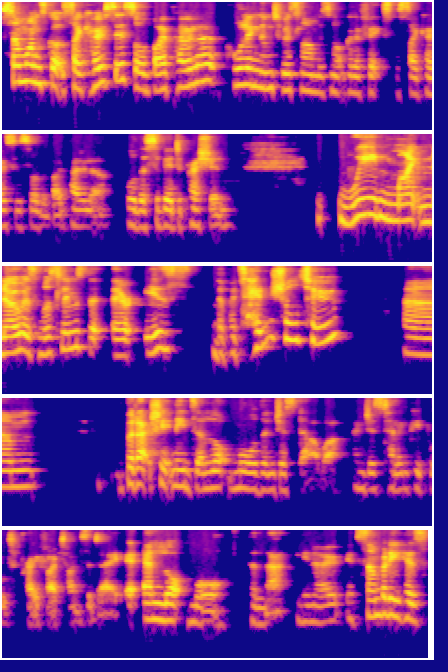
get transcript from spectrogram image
someone's got psychosis or bipolar, calling them to Islam is not going to fix the psychosis or the bipolar or the severe depression. We might know as Muslims that there is the potential to, um, but actually it needs a lot more than just dawah and just telling people to pray five times a day. A lot more than that. You know, if somebody has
